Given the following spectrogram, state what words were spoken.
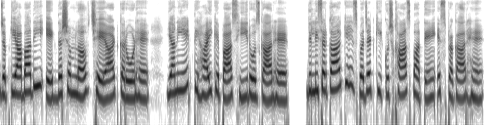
जबकि आबादी एक दशमलव छः आठ करोड़ है, यानी एक तिहाई के पास ही रोज़गार है। दिल्ली सरकार के इस बजट की कुछ खास बातें इस प्रकार हैं।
